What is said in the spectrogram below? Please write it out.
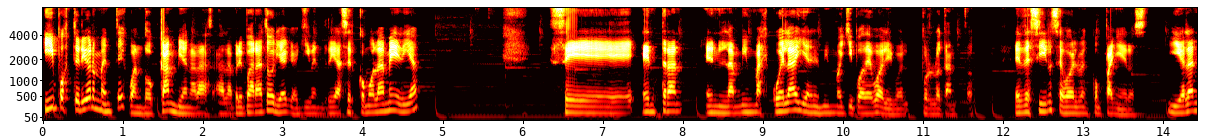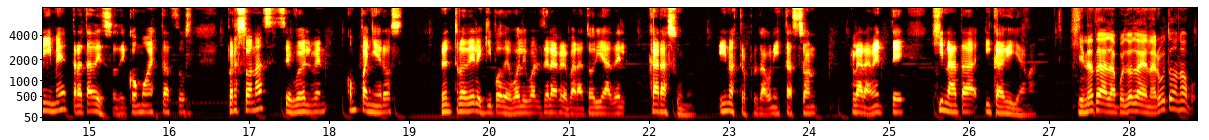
Y posteriormente, cuando cambian a la, a la preparatoria, que aquí vendría a ser como la media, se entran en la misma escuela y en el mismo equipo de voleibol, por lo tanto. Es decir, se vuelven compañeros. Y el anime trata de eso, de cómo estas dos personas se vuelven compañeros dentro del equipo de voleibol de la preparatoria del Karasuno. Y nuestros protagonistas son claramente Hinata y Kageyama. ¿Hinata la polola de Naruto? No, po.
